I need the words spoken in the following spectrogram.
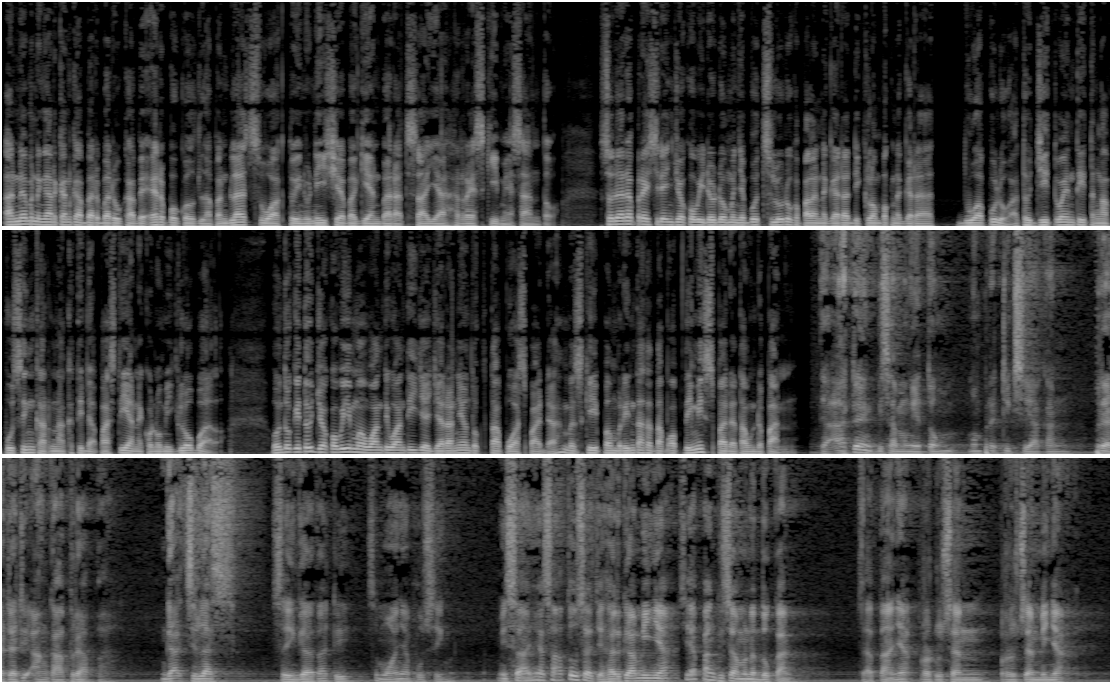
Anda mendengarkan kabar baru KBR pukul 18 waktu Indonesia bagian Barat saya, Reski Mesanto. Saudara Presiden Joko Widodo menyebut seluruh kepala negara di kelompok negara 20 atau G20 tengah pusing karena ketidakpastian ekonomi global. Untuk itu Jokowi mewanti-wanti jajarannya untuk tetap waspada meski pemerintah tetap optimis pada tahun depan. Gak ada yang bisa menghitung, memprediksi akan berada di angka berapa. Nggak jelas, sehingga tadi semuanya pusing. Misalnya satu saja, harga minyak, siapa yang bisa menentukan? Saya tanya produsen produsen minyak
